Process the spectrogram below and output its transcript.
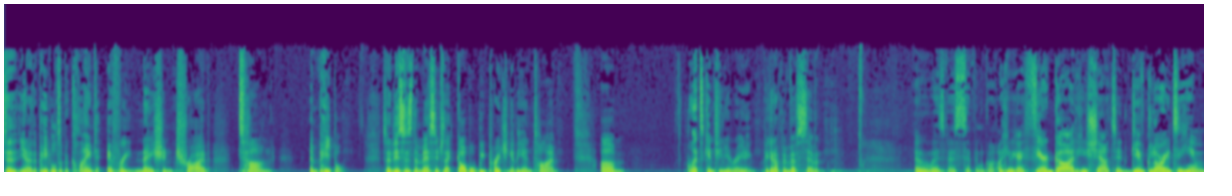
to you know the people to proclaim to every nation, tribe, tongue, and people. So this is the message that God will be preaching at the end time. Um, let's continue reading. Pick it up in verse seven. Oh, where's verse 7 gone? Oh, here we go. Fear God, he shouted. Give glory to him.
